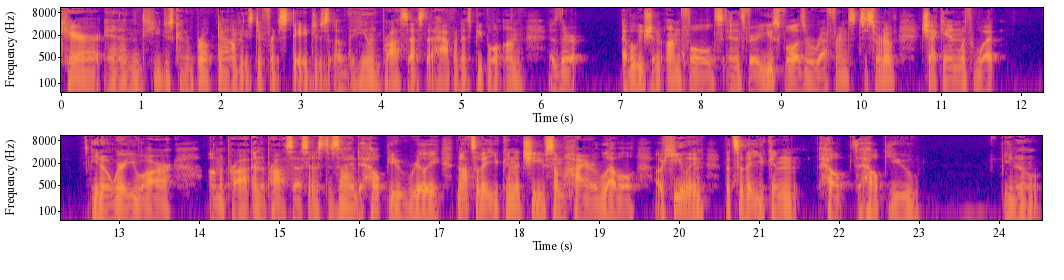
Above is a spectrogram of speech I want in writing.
Care, and he just kind of broke down these different stages of the healing process that happen as people un, as they're evolution unfolds. And it's very useful as a reference to sort of check in with what you know where you are on the pro in the process. And it's designed to help you really not so that you can achieve some higher level of healing but so that you can help to help you you know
